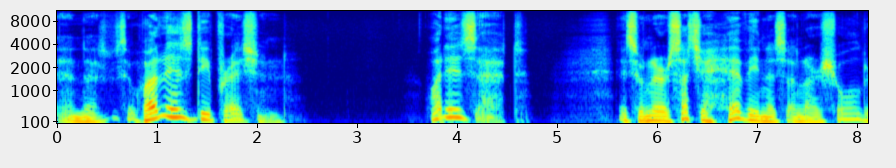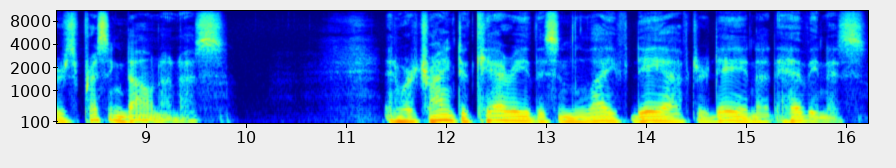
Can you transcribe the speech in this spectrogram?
And uh, so what is depression? What is that? It's when there's such a heaviness on our shoulders pressing down on us. And we're trying to carry this in life day after day in that heaviness.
